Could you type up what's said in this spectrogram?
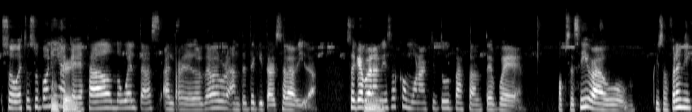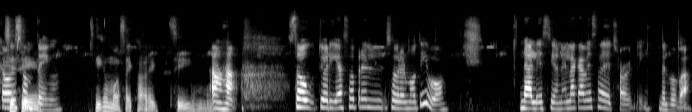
So, esto suponía que había estado dando vueltas alrededor del árbol antes de quitarse la vida. O sea que para mm. mí eso es como una actitud bastante, pues, obsesiva o esquizofrénica o something. Sí, como psychotic, sí. Ajá. So, teoría sobre el, sobre el motivo. La lesión en la cabeza de Charlie, del papá.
